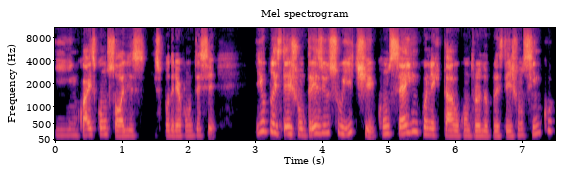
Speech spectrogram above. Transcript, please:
e em quais consoles isso poderia acontecer. E o PlayStation 3 e o Switch conseguem conectar o controle do PlayStation 5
